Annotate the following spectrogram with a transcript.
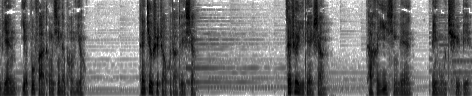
边也不乏同性的朋友，但就是找不到对象。在这一点上，他和异性恋并无区别。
